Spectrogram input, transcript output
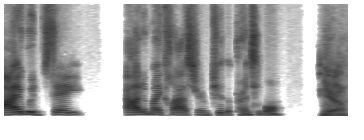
I would say out of my classroom to the principal. Yeah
